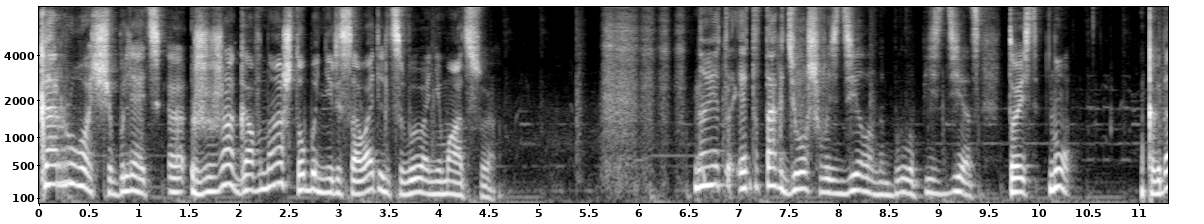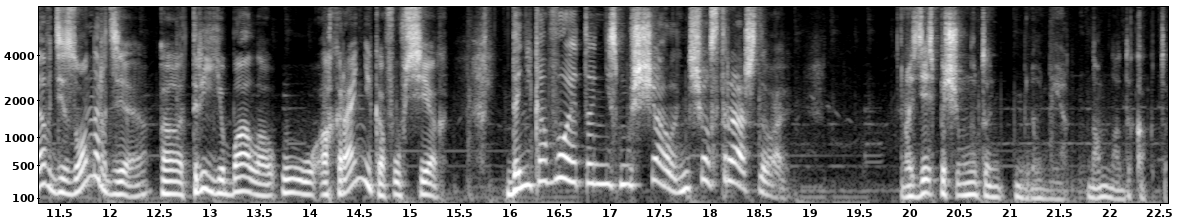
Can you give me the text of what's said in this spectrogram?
Короче, блядь, э, жижа говна, чтобы не рисовать лицевую анимацию. Но это, это так дешево сделано было, пиздец. То есть, ну, когда в Дизонорде э, три ебала у охранников, у всех, да никого это не смущало, ничего страшного. А здесь почему-то, ну нет, нам надо как-то,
